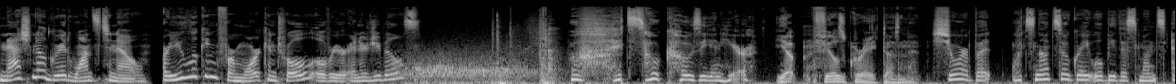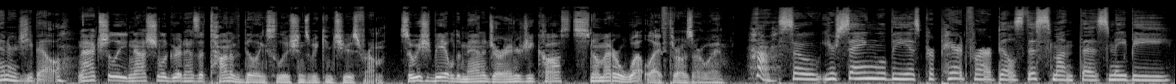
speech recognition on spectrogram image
National Grid wants to know Are you looking for more control over your energy bills? it's so cozy in here. Yep, feels great, doesn't it? Sure, but what's not so great will be this month's energy bill. Actually, National Grid has a ton of billing solutions we can choose from, so we should be able to manage our energy costs no matter what life throws our way. Huh, so you're saying we'll be as prepared for our bills this month as maybe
